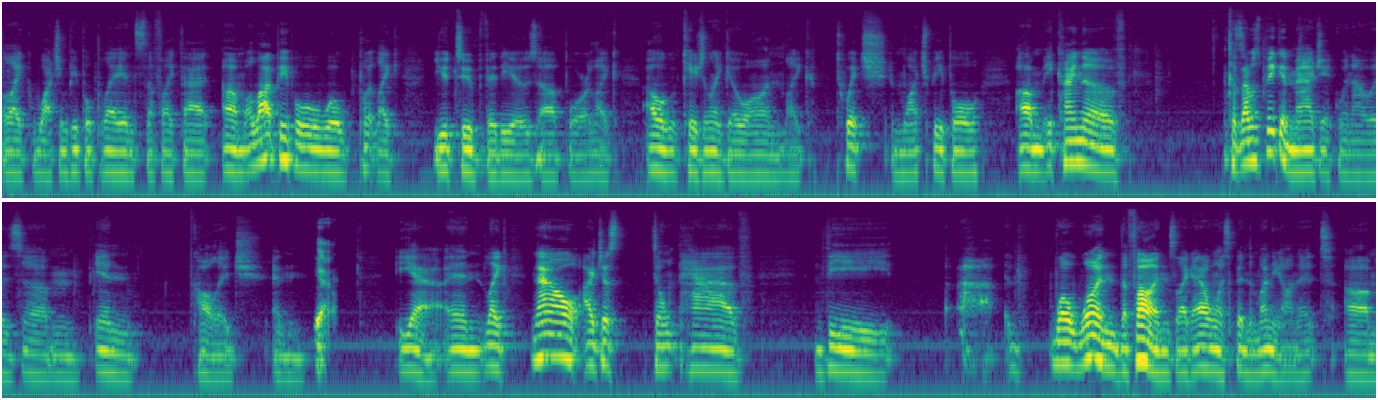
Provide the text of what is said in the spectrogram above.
like watching people play and stuff like that. Um, a lot of people will put like YouTube videos up, or like I'll occasionally go on like Twitch and watch people. Um, it kind of because I was big in Magic when I was um, in college and Yeah. yeah, and like now I just don't have the uh, well, one the funds like I don't want to spend the money on it, um,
